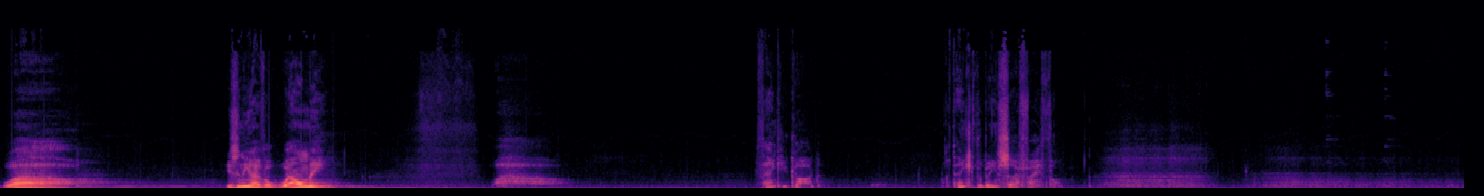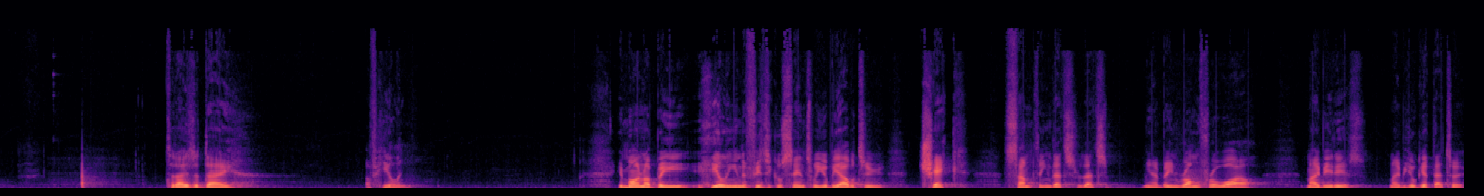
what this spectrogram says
Wow. Isn't he overwhelming? Wow. Thank you, God. Thank you for being so faithful. Today's a day of healing. It might not be healing in the physical sense where you'll be able to check something that's, that's you know, been wrong for a while. Maybe it is. Maybe you'll get that too.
